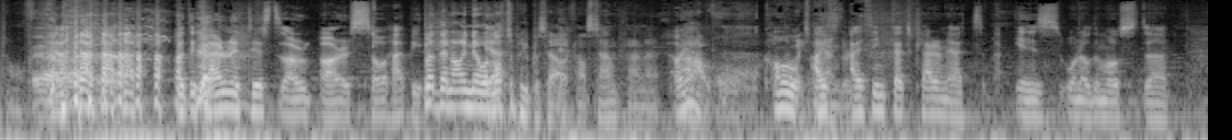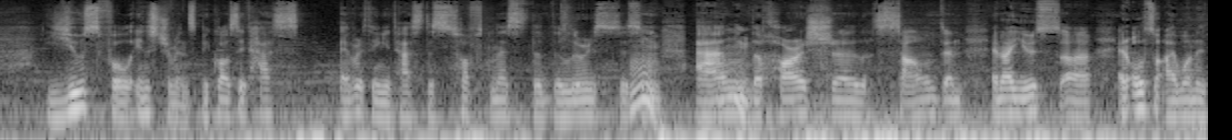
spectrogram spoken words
fucked off. but the clarinetists are are so happy. But then I know a Yeah. lot of people say, oh, I can't stand clarinet. Oh, yeah. Oh, God, that Oh, makes me I, angry. I think that clarinet is one of the most uh, useful instruments because it has everything. It has the softness, the, the lyricism, and the harsh uh, sound. And and I use uh, and also I wanted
